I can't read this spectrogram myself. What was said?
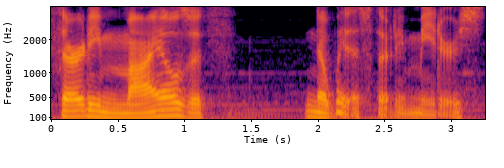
Thirty miles or th no wait, that's thirty meters.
